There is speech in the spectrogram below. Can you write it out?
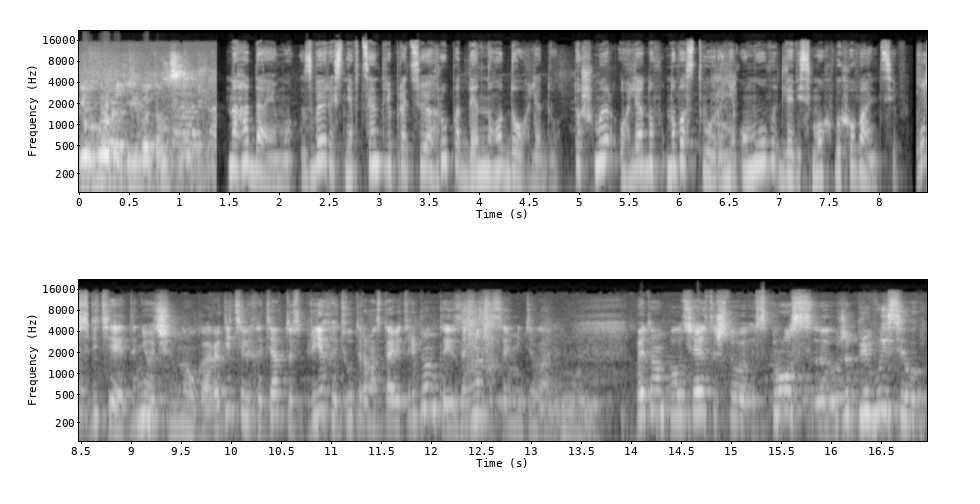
и в городе, и в этом центре. Нагадаємо, з вересня в центрі працює група денного догляду. Тож мер оглянув новостворені умови для вісьмох вихованців. 8 детей это не очень много. а Родители хотят то есть, приехать утром оставить ребенка и заниматься своими делами. Поэтому получается, что спрос э, уже превысил,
